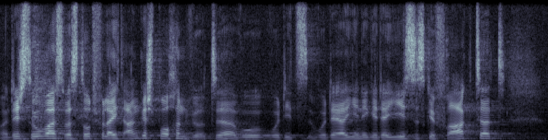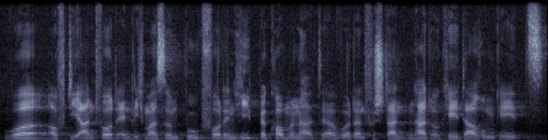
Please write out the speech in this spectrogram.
Und das ist sowas, was dort vielleicht angesprochen wird, ja? wo, wo, die, wo derjenige, der Jesus gefragt hat, wo er auf die Antwort endlich mal so ein Buch vor den Hieb bekommen hat, ja, wo er dann verstanden hat, okay, darum geht's.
